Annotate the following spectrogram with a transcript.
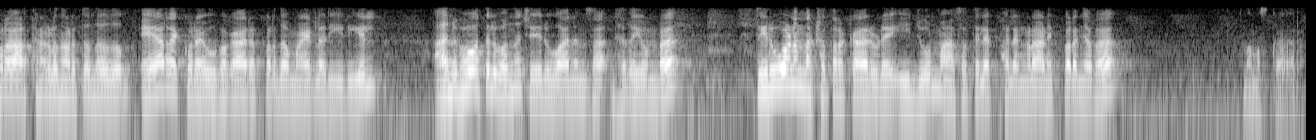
പ്രാർത്ഥനകൾ നടത്തുന്നതും ഏറെക്കുറെ ഉപകാരപ്രദമായിട്ടുള്ള രീതിയിൽ അനുഭവത്തിൽ വന്നു ചേരുവാനും സാധ്യതയുണ്ട്. തിരുവോണം നക്ഷത്രക്കാരുടെ ഈ ജൂൺ മാസത്തിലെ ഫലങ്ങളാണ് ഇപ്പറഞ്ഞത് നമസ്കാരം.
